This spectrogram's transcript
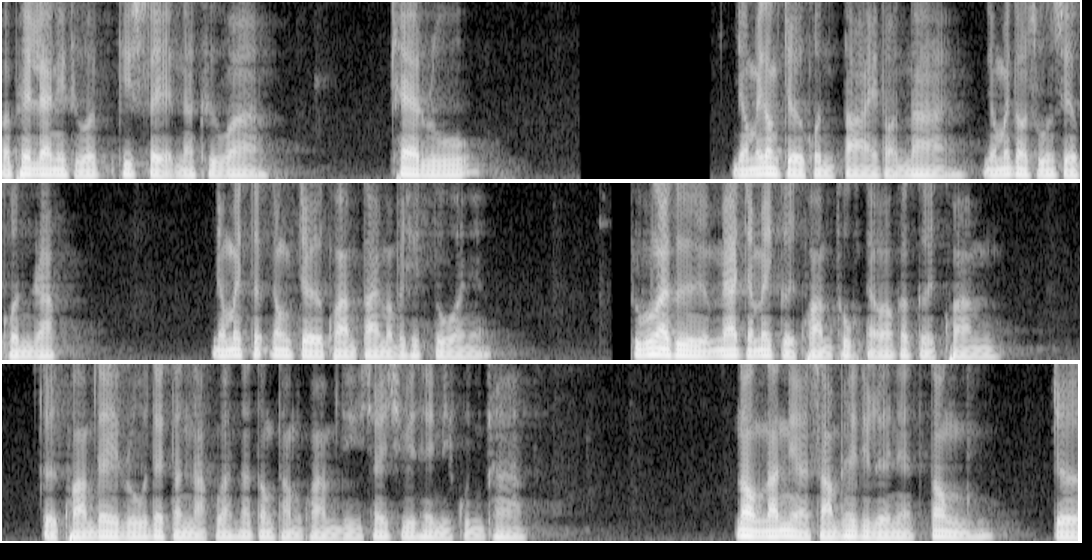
ประเภทแรกนี้ถือว่าพิเศษนะคือว่า แค่รู้ ยังไม่ต้องเจอคนตายต่อหน้า ยังไม่ต้องสูญเสียคนรัก ยังไม่ต้องเจอความตายมาประชิดตัวเนี่ยคือพูดง่ายคือแม้จะไม่เกิดความทุกข์แต่ว่าก็เกิดความเกิดความได้รู้ได้ตระหนักว่าน่าต้องทำความดีใช้ชีวิตให้มีคุณค่า นอกนั้นเนี่ยสามประเภทที่เหลือเนี่ยต้องเจอ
